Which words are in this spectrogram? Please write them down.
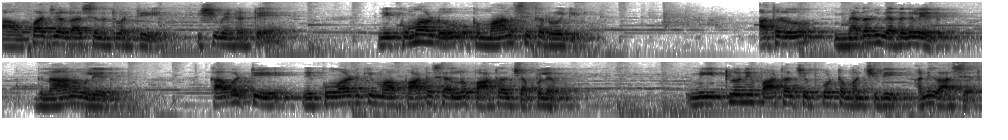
ఆ ఉపాధ్యాయులు రాసినటువంటి విషయం ఏంటంటే నీ కుమారుడు ఒక మానసిక రోగి. అతడు మెదడు వెదగలేదు జ్ఞానం లేదు. కాబట్టి నీ కుమారుడికి మా పాఠశాలలో పాఠాలు చెప్పలేము మీ ఇంట్లోనే పాఠాలు చెప్పుకుంటే మంచిది అని రాశారు.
